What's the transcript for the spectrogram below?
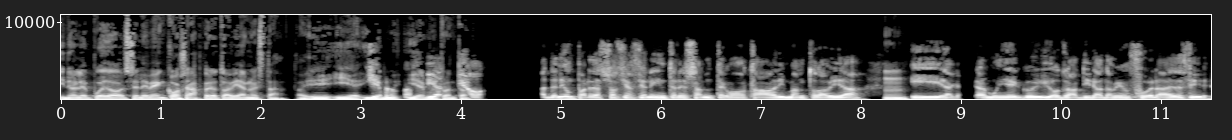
y no le puedo, se le ven cosas, pero todavía no está. Y, es, muy, pronto. ha tenido un par de asociaciones interesantes cuando estaba Griezmann todavía, mm. y la que del muñeco y otra tirada también fuera. Es decir,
